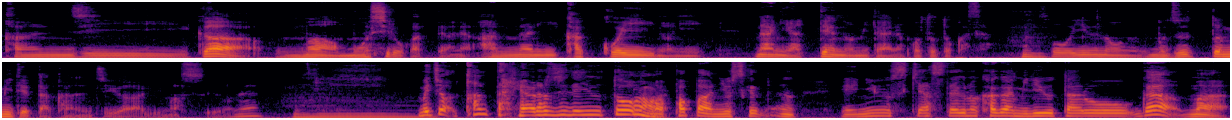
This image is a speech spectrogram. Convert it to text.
感じが、まあ面白かったよね。あんなにかっこいいのに何やってんのみたいなこととかさ。うんそういうのをもうずっと見てた感じがありますよね。うんめっちゃ簡単にあらすじで言うと、はいまあ、パパニュースキャ、うん。えーニュースキャスターの鏡隆太郎が、まあ、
